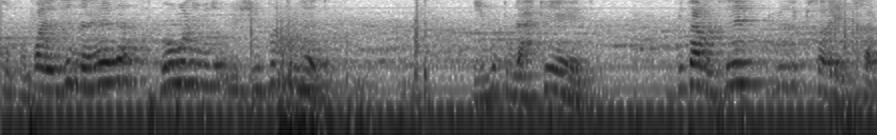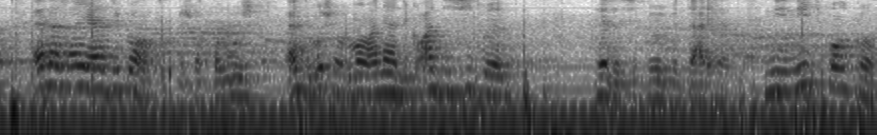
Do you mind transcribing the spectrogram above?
لكم فايزلنا هذا هو اللي يجيب لكم هذا. يجيب لكم الحكاية هذه. كي تعمل save يقول لك صحيح دخلت أنا صحيح عندي compte باش ما تقولوش. عندي مش معناها عندي عندي site web هذا ال site web تاعي هذا. Ninite point com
